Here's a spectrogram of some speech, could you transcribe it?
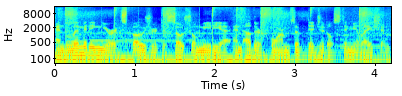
and limiting your exposure to social media and other forms of digital stimulation.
